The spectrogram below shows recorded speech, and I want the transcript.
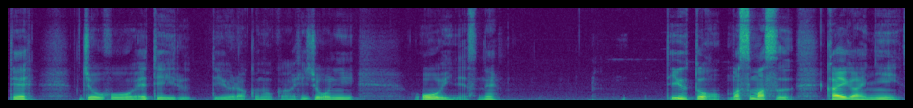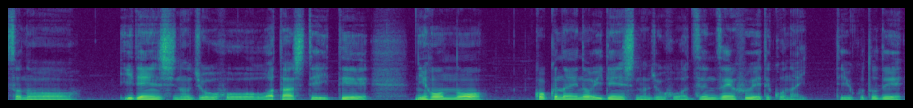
て、情報を得ているっていう酪農家が非常に多いですね。っていうと、ますます海外にその遺伝子の情報を渡していて、日本の国内の遺伝子の情報は全然増えてこないっていうことで、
